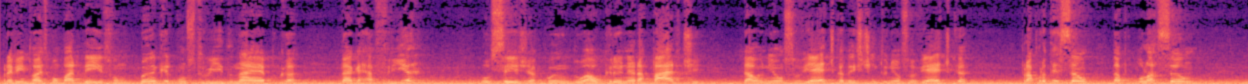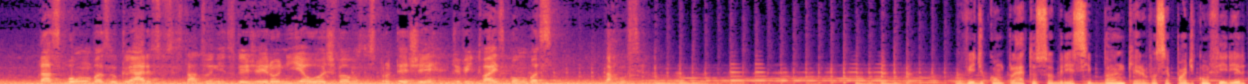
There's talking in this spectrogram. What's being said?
para eventuais bombardeios. Foi um bunker construído na época da Guerra Fria, ou seja, quando a Ucrânia era parte da União Soviética, da extinta União Soviética, para proteção da população das bombas nucleares dos Estados Unidos. Veja a ironia, hoje vamos nos proteger de eventuais bombas da Rússia. O vídeo completo sobre esse bunker você pode conferir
